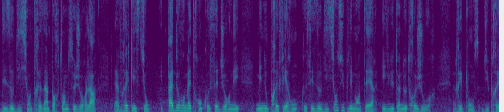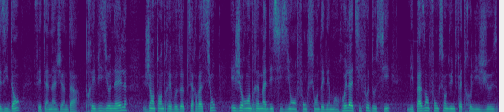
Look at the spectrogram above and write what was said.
des auditions très importantes ce jour-là. La vraie question n'est pas de remettre en cause cette journée, mais nous préférons que ces auditions supplémentaires aient lieu un autre jour. Réponse du président, c'est un agenda prévisionnel. J'entendrai vos observations et je rendrai ma décision en fonction d'éléments relatifs au dossier, mais pas en fonction d'une fête religieuse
